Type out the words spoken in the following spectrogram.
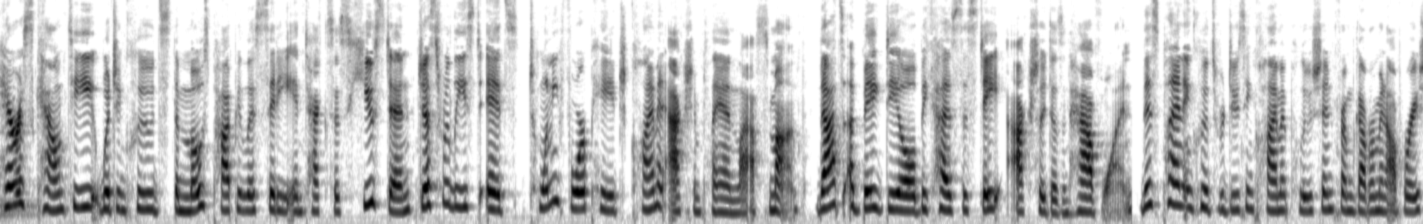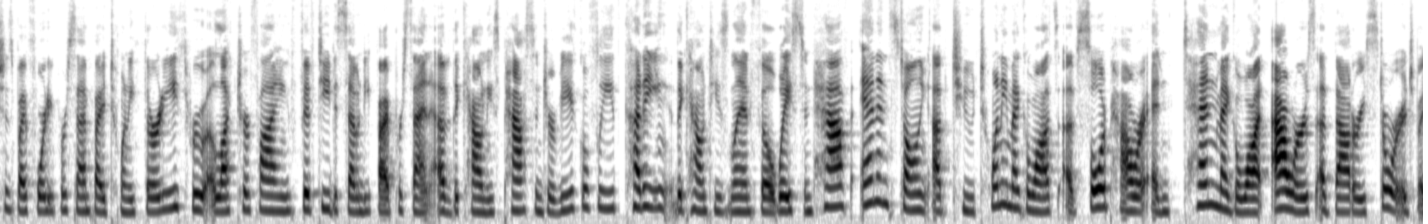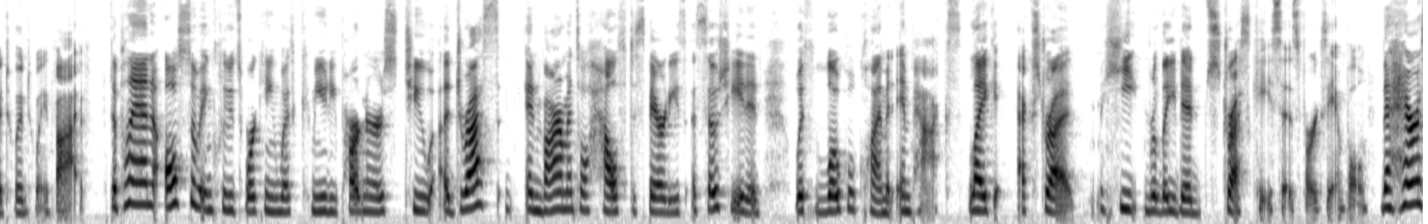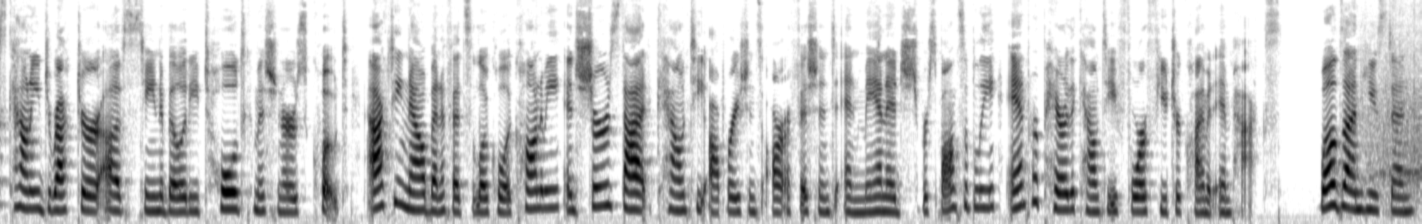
Harris County, which includes the most populous city in Texas, Houston, just released its 24 page climate action plan last month. That's a big deal because the state actually doesn't have one. This plan includes reducing climate pollution from government operations by 40% by 2030 through electrifying 50 to 75% of the county's passenger vehicle fleet, cutting the county's landfill waste in half, and installing up to 20 megawatts of solar power and 10 megawatt hours of battery storage by 2025. The plan also includes working with community partners to address environmental health disparities associated with local climate impacts, like extra heat related stress cases, for example. The Harris County Director of Sustainability told commissioners, quote, acting now benefits the local economy, ensures that county operations are efficient and managed responsibly, and prepare the county for future climate impacts. Well done, Houston.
